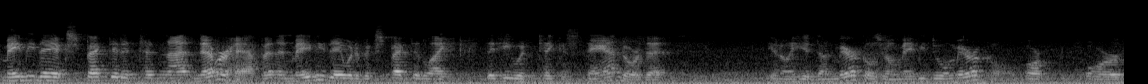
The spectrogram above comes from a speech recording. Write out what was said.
maybe they expected it to not never happen, and maybe they would have expected like that he would take a stand, or that you know he had done miracles, you know maybe do a miracle, or or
